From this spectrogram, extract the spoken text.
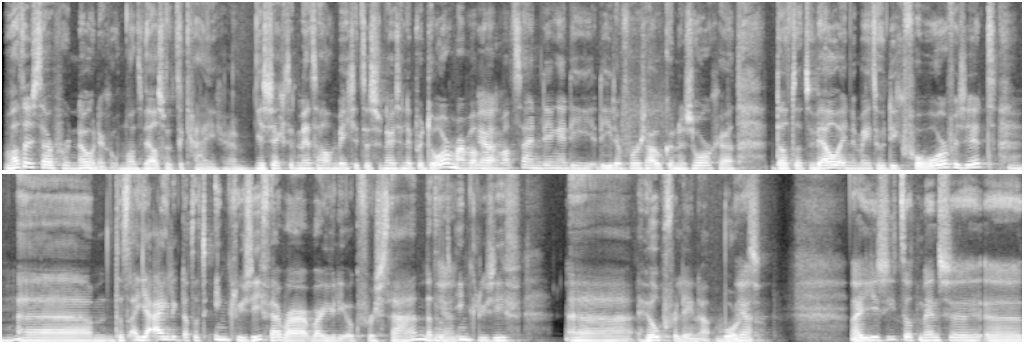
Wat is daarvoor nodig om dat wel zo te krijgen? Je zegt het net al een beetje tussen neus en lippen door... maar wat, wat zijn dingen die, die ervoor zouden kunnen zorgen... dat het wel in de methodiek verworven zit? Mm dat, ja, eigenlijk dat het inclusief, hè, waar, waar jullie ook voor staan... dat het inclusief uh, hulp verlenen wordt. Nou, je ziet dat mensen uh, uh,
